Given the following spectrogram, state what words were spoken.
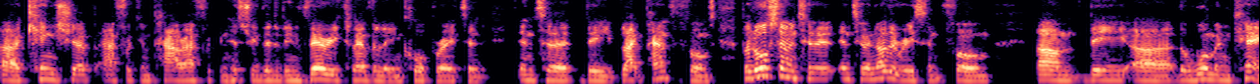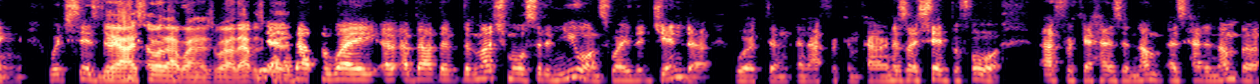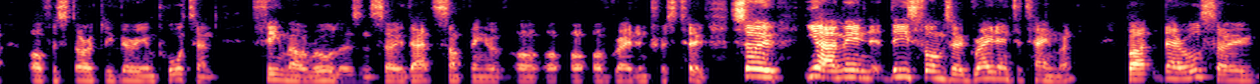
uh, kingship, African power, African history that have been very cleverly incorporated into the Black Panther films, but also into into another recent film um, the uh, the Woman King, which says yeah, I saw that one as well. That was yeah, good. about the way uh, about the the much more sort of nuanced way that gender worked in, in African power. And as I said before, Africa has a num has had a number of historically very important female rulers, and so that's something of, of, of, great interest too. So yeah, I mean these films are great entertainment, but they're also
